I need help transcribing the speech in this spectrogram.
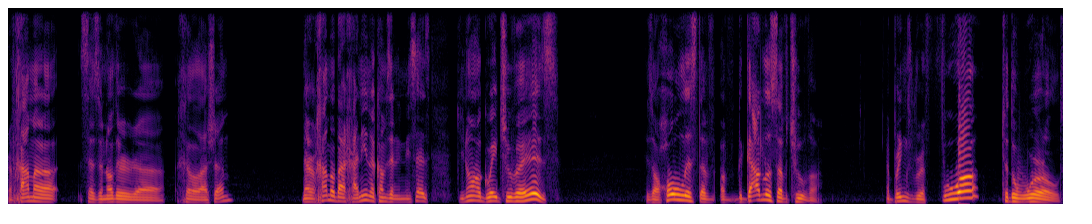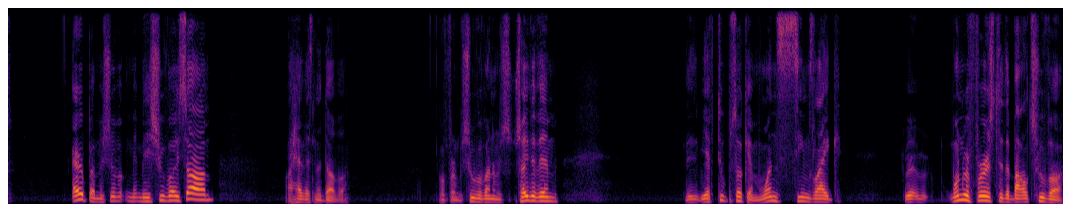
Rav Chama says another uh, Chil Hashem. Now Rav Chama Bar Chanina comes in and he says, do you know how great tshuva is? There's a whole list of, of the godless of tshuva. It brings refuah to the world. Erpa Meshuva Isam a heves nadava. Or from Shuvavanim Shoivavim, we have two psukim. One seems like, one refers to the Baal Tshuva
